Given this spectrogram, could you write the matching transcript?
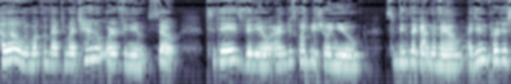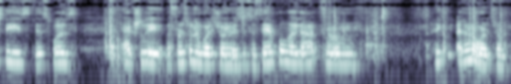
Hello and welcome back to my channel or if you're new. So today's video I'm just going to be showing you some things I got in the mail. I didn't purchase these. This was actually the first one I'm going to show you is just a sample I got from I think I don't know where it's from.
